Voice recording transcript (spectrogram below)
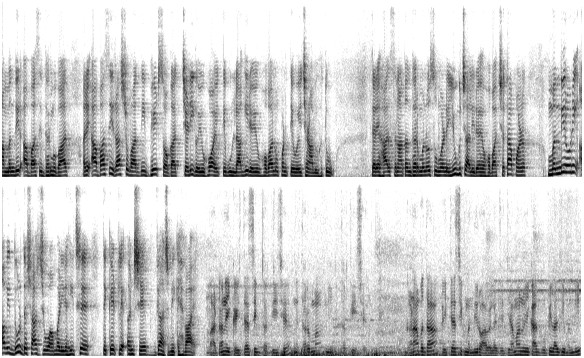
આ મંદિર આભાસી ધર્મવાદ અને આભાસી રાષ્ટ્રવાદની ભેટ સોગાત ચડી ગયું હોય તેવું લાગી રહ્યું હોવાનું પણ તેઓએ જણાવ્યું હતું. ત્યારે હાલ સનાતન ધર્મનો સુવર્ણ યુગ ચાલી રહ્યો હોવા છતાં પણ મંદિરોની આવી દુર્દશા જોવા મળી રહી છે. તે કેટલે અંશે વ્યાજબી કહેવાય. પાટણ એક ઐતિહાસિક ધરતી છે અને ધર્મની ધરતી છે. ઘણા બધા ઐતિહાસિક મંદિરો આવેલા છે. જેમાંનું એક આ ગોપીલાલજી મંદિર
